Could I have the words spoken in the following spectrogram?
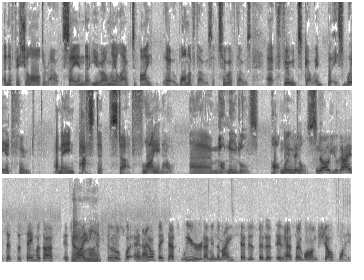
an official order out, saying that you're only allowed to buy uh, one of those or two of those. Uh, food's going, but it's weird food. I mean, pasta started flying out. Um, Pot noodles. pot Well, th- noodles. No, you guys, it's the same with us. It's Oh, rice, right. it's noodles, and I don't think that's weird. I mean, the mindset is that it, it has a long shelf life.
